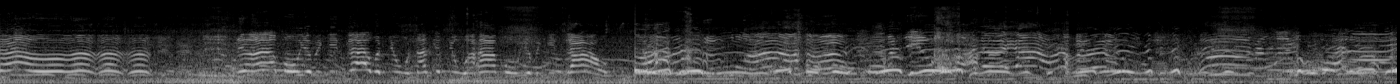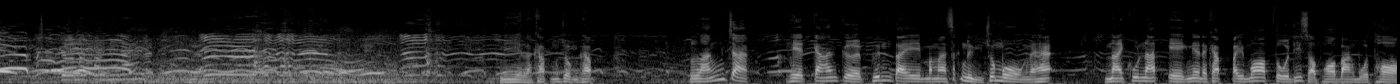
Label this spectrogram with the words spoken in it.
ข้าวเนี่ยห้าโมงยังไปกินข้าวกั นอยู่นัดกันอยู่ว่าห้าโมงยังไปกินข้าวมันยิงหัวเลยอะมันยิงหัวเลยนี่แหละครับคุณผู้ชมครับ หลังจากเหตุการณ์เกิดขึ้นไปประมาณสักหนึ่งชั่วโมงนะฮะนายคุณนัทเองเนี่ยนะครับไปมอบตัวที่สพบางบัวทอง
